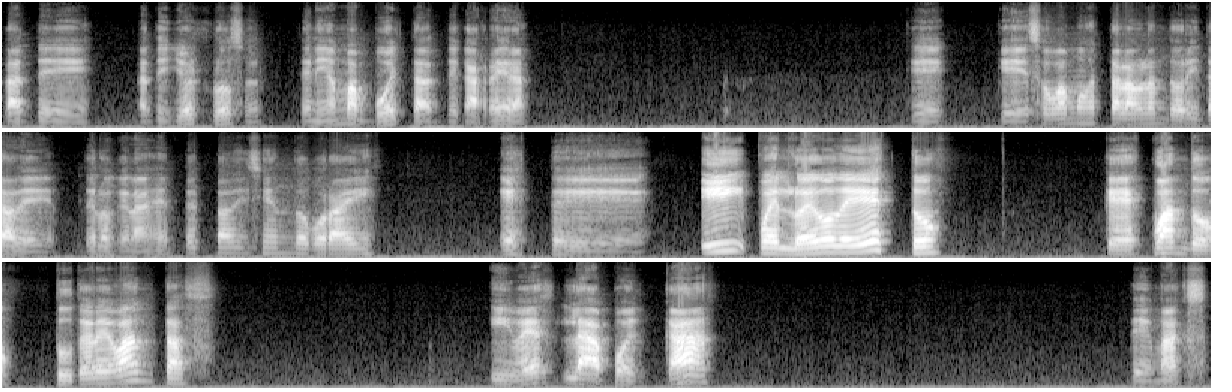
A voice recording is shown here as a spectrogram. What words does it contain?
las de, las de George Russell, tenían más vueltas de carrera. Que, que eso vamos a estar hablando ahorita de, lo que la gente está diciendo por ahí. Este. Y pues luego de esto, que es cuando tú te levantas y ves la puerca de Max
